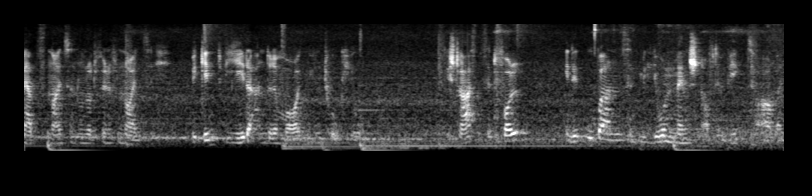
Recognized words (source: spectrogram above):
März 1995 beginnt wie jeder andere Morgen in Tokio. Die Straßen sind voll, in den U-Bahnen sind Millionen Menschen auf dem Weg zur Arbeit.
